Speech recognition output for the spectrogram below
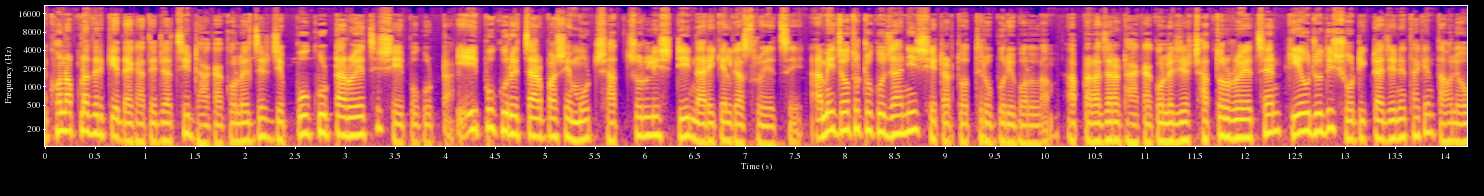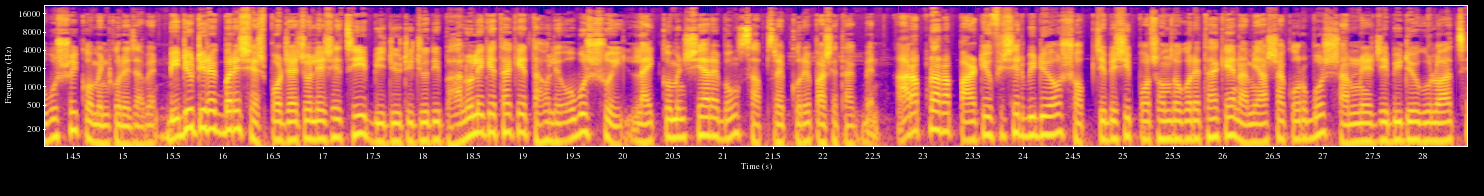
এখন আপনাদেরকে দেখাতে যাচ্ছি ঢাকা কলেজের যে পুকুরটা রয়েছে, সেই পুকুরটা। এই পুকুরের চারপাশে মোট সাতচল্লিশটি নারিকেল গাছ রয়েছে। আমি যতটুকু জানি, সেটার তথ্যের উপরই বললাম। আপনারা যারা ঢাকা কলেজের ছাত্র রয়েছেন, কেউ যদি সঠিকটা জেনে থাকেন, তাহলে অবশ্যই কমেন্ট করে যাবেন। ভিডিওটির একবারে শেষ পর্যায়ে চলে এসেছি। ভিডিওটি যদি ভালো লেগে থাকে, তাহলে অবশ্যই লাইক, কমেন্ট, শেয়ার এবং সাবস্ক্রাইব করে পাশে থাকবেন। আর আপনারা পার্টি অফিসের ভিডিও সবচেয়ে বেশি পছন্দ করে থাকেন, আমি আশা করব সামনের যে ভিডিওগুলো আছে,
